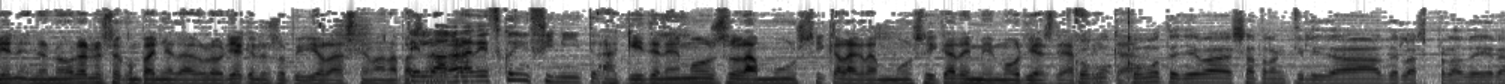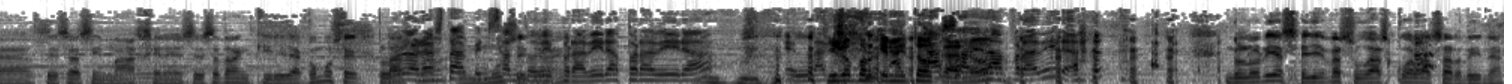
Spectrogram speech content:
Bien, en honor a nuestra compañera Gloria, que nos lo pidió la semana Te pasada. lo agradezco infinito. Aquí tenemos la música, la gran música de Memorias de ¿Cómo, África. cómo te lleva esa tranquilidad de las praderas, de esas imágenes, esa tranquilidad? ¿Cómo se plasma Bueno, ahora estaba en pensando música, de eh? pradera a pradera en la, Tiro porque la me toca, casa ¿no? de la pradera. Gloria se lleva su asco a la sardina.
